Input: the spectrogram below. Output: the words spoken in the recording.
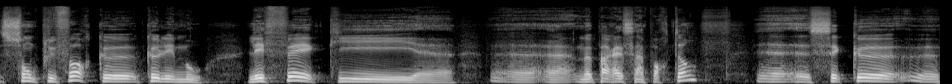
sont plus forts que, les mots. Les faits qui euh, euh, me paraissent importants, euh, c'est que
